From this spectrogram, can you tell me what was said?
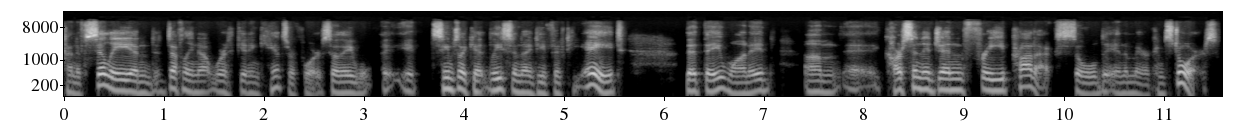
kind of silly and definitely not worth getting cancer for. So they, it seems like at least in 1958, that they wanted um, eh, carcinogen free products sold in American stores.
